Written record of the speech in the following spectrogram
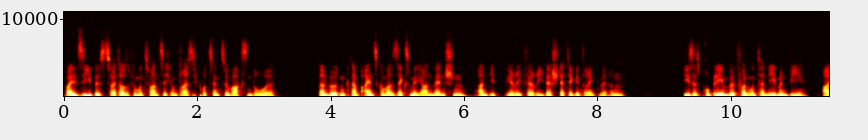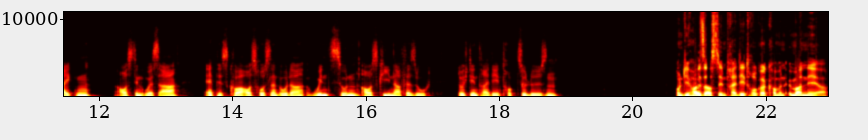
weil sie bis 2025 um 30 Prozent zu wachsen drohe. Dann würden knapp 1,6 Milliarden Menschen an die Peripherie der Städte gedrängt werden. Dieses Problem wird von Unternehmen wie Icon aus den USA Episcore aus Russland oder Winsun aus China versucht, durch den 3D-Druck zu lösen. Und die Häuser aus dem 3D-Drucker kommen immer näher.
